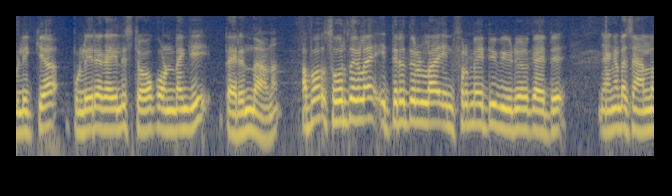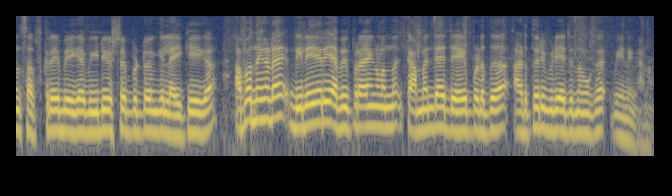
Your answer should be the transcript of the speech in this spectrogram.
വിളിക്കുക. പുള്ളിയുടെ കയ്യിൽ സ്റ്റോക്ക് ഉണ്ടെങ്കിൽ തരുന്നതാണ്. അപ്പോൾ സുഹൃത്തുക്കളെ ഇത്തരത്തിലുള്ള ഇൻഫർമേറ്റീവ് വീഡിയോകൾക്കായിട്ട് ഞങ്ങളുടെ ചാനലും സബ്സ്ക്രൈബ് ചെയ്യുക. വീഡിയോ ഇഷ്ടപ്പെട്ടുവെങ്കിൽ ലൈക്ക് ചെയ്യുക. അപ്പോൾ നിങ്ങളുടെ വിലയേറിയ അഭിപ്രായങ്ങളൊന്ന് കമന്റായിട്ട് രേഖപ്പെടുത്തുക. അടുത്തൊരു വീഡിയോ ആയിട്ട് നമുക്ക് വീണ്ടും കാണാം.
